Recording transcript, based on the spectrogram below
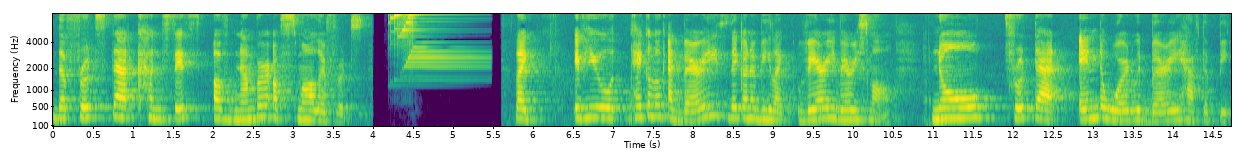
the fruits that consist of number of smaller fruits. Like if you take a look at berries, they're gonna be like very very small. No fruit that end the word with berry have the big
